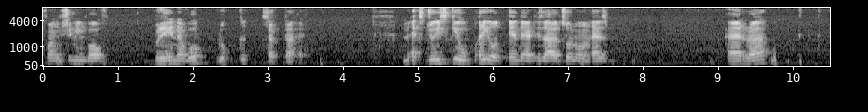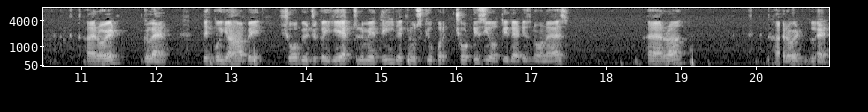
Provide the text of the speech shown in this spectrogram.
फंक्शनिंग ऑफ़ ब्रेन है, वो रुक सकता है। नेक्स्ट जो इसके ऊपर ही होते हैं that is also known as thyroid gland देखो, यहाँ पे शो भी हो चुका है, ये एक्चुअली में थी, लेकिन उसके ऊपर छोटी सी होती है that is known as thyroid gland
